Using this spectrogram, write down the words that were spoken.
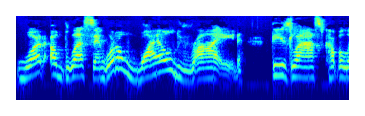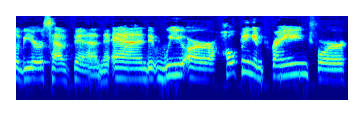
What a blessing. What a wild ride these last couple of years have been. And we are hoping and praying for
